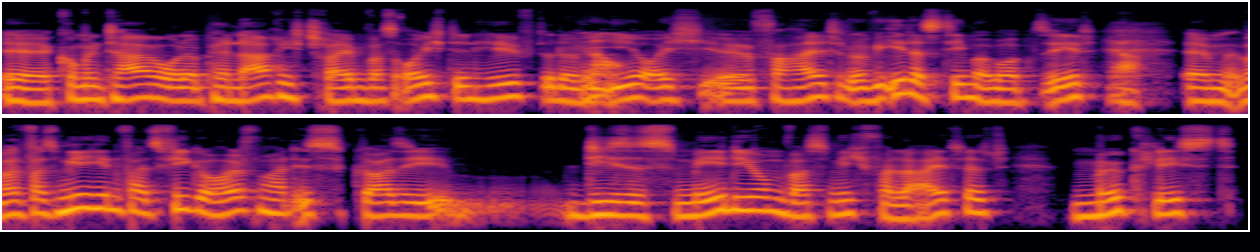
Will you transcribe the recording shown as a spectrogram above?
äh, Kommentare oder per Nachricht schreiben, was euch denn hilft oder Genau. wie ihr euch äh, verhaltet oder wie ihr das Thema überhaupt seht. Ja. Ähm, was, was mir jedenfalls viel geholfen hat, ist quasi dieses Medium, was mich verleitet, möglichst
